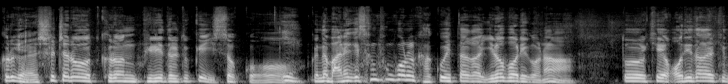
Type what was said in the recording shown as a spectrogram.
그러게 실제로 그런 비리들도 꽤 있었고. 예. 근데 만약에 상품권을 갖고 있다가 잃어버리거나 또 이렇게 어디다가 이렇게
